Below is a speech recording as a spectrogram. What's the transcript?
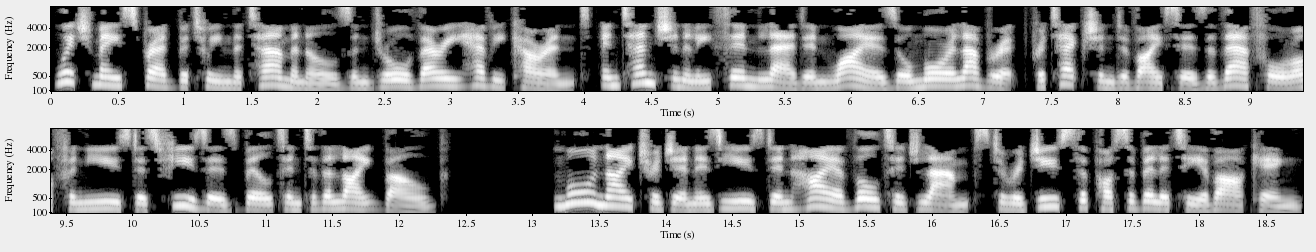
which may spread between the terminals and draw very heavy current. Intentionally thin lead in wires or more elaborate protection devices are therefore therefore often used as fuses built into the light bulb. More nitrogen is used in higher voltage lamps to reduce the possibility of arcing.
